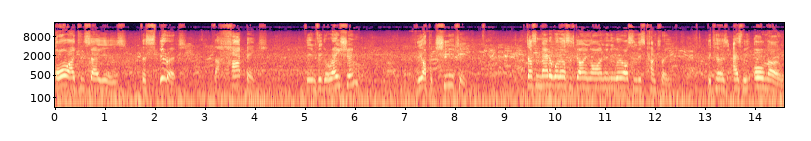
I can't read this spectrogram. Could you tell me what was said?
all I can say is the spirit, the heartbeat, the invigoration, the opportunity. Doesn't matter what else is going on anywhere else in this country, because as we all know,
